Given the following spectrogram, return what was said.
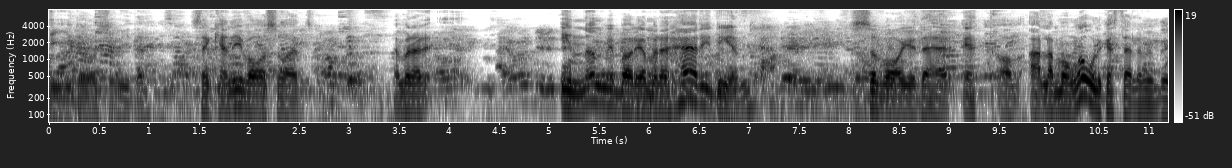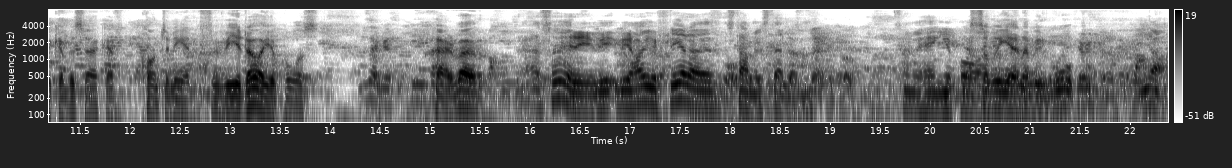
tid och så vidare. Sen kan det ju vara så att, jag menar, innan vi började med den här idén så var ju det här ett av alla många olika ställen vi brukar besöka kontinuerligt. För vi rör ju på oss själva. Ja, så är det ju. Vi, vi har ju flera stammisställen som vi hänger på. Som vi gärna vill gå på. Ja,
